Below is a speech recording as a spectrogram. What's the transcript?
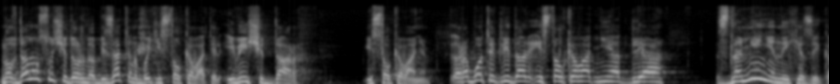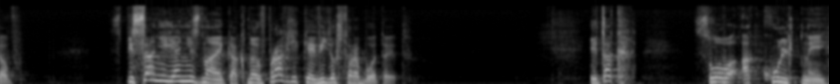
Но в данном случае должен обязательно быть истолкователь, имеющий дар истолкования. Работает ли дар истолкования для знамененных языков? С Писания я не знаю как, но в практике я видел, что работает. Итак, Слово «оккультный»,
